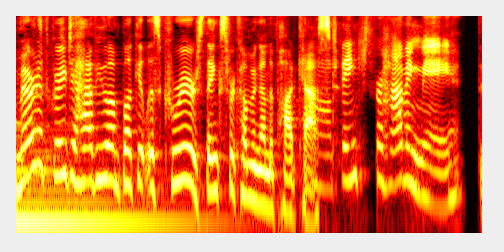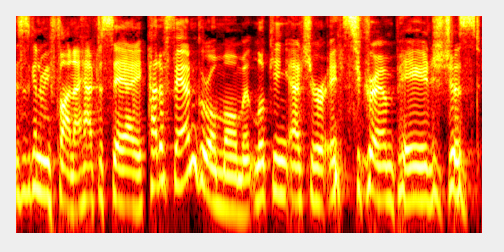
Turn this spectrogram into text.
Meredith, great to have you on Bucket List Careers. Thanks for coming on the podcast. Oh, thanks for having me. This is going to be fun. I have to say, I had a fangirl moment looking at your Instagram page, just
